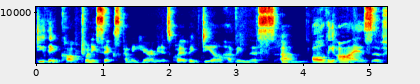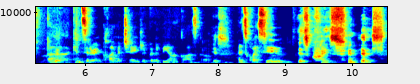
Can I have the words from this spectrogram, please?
Do you think COP26 coming here? I mean, it's quite a big deal having this. Um, all the eyes of uh, yep. considering climate change are going to be on Glasgow. Yes, and it's quite soon. It's quite soon. Yes.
